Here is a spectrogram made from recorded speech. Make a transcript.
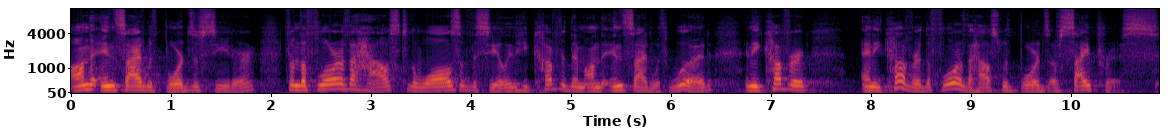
on the inside with boards of cedar. From the floor of the house to the walls of the ceiling, he covered them on the inside with wood, and he covered and he covered the floor of the house with boards of cypress.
